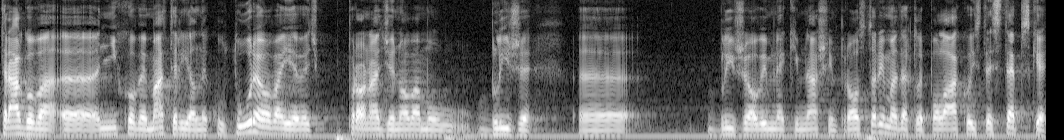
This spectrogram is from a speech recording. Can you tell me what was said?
tragova e, njihove materijalne kulture, ovaj je već pronađen ovamo u bliže e, bliže ovim nekim našim prostorima, dakle polako iz te stepske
